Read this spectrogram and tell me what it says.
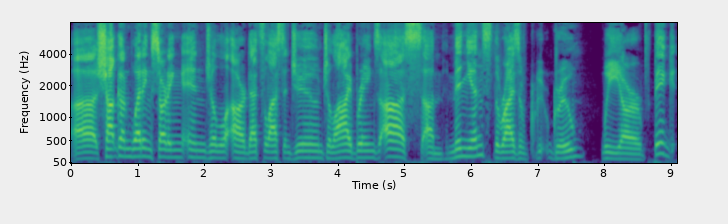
Uh, Shotgun Wedding starting in July, or that's the last in June. July brings us um, Minions: The Rise of Gru. We are big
